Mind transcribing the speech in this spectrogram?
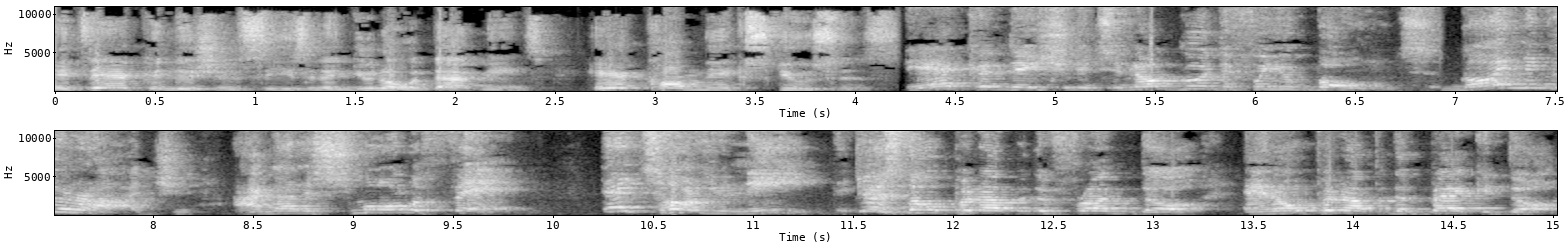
It's air conditioning season and you know what that means. Here come the excuses. The air conditioning, it's no good for your bones. Go in the garage, I got a smaller fan. That's all you need. Just open up the front door and open up the back door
